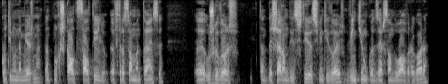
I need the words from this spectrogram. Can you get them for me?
continua na mesma, portanto, no rescaldo de Saltilho a federação mantém-se, uh, os jogadores portanto, deixaram de existir, esses 22, 21 com a deserção do Álvaro agora,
